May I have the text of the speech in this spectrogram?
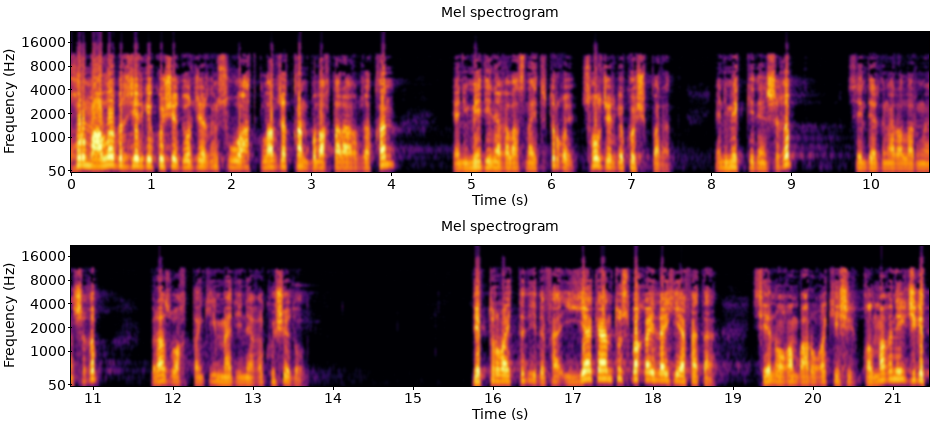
құрмалы бір жерге көшеді ол жердің суы атқылап жатқан бұлақтар ағып жатқан яғни медина қаласын айтып тұр ғой сол жерге көшіп барады. Яғни меккеден шығып сендердің араларыңнан шығып біраз уақыттан кейін мәдинаға көшеді ол. Деп тұрып айтты дейді сен оған баруға кешігіп қалмағын ей жігіт.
